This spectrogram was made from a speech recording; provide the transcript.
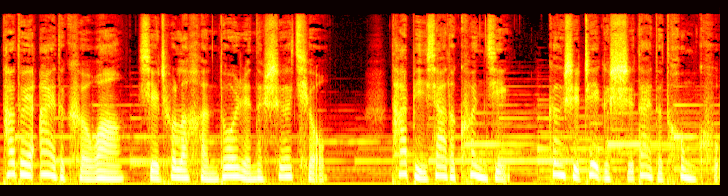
他对爱的渴望写出了很多人的奢求，他笔下的困境。更是这个时代的痛苦，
